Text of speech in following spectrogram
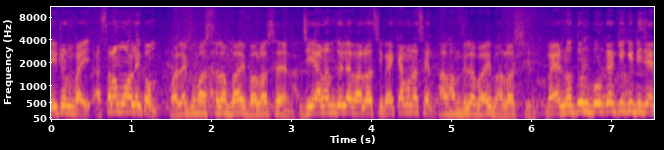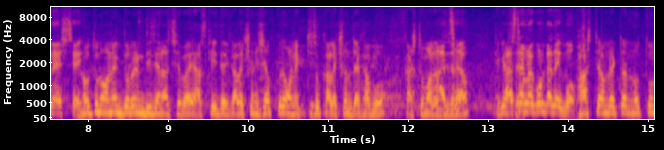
লিটন ভাই। আসসালামু আলাইকুম। ওয়ালাইকুম আসসালাম ভাই ভালো আছেন? জি আলহামদুলিল্লাহ ভালো আছি। ভাই কেমন আছেন? আলহামদুলিল্লাহ ভাই ভালো আছি। ভাইয়া নতুন বোরকার কি কি ডিজাইন আসছে? নতুন অনেক ধরনের ডিজাইন আছে ভাই। আজকে ঈদের কালেকশন হিসাব করে অনেক কিছু কালেকশন দেখাবো কাস্টমারের আচ্ছা। জন্য। ঠিক আছে? আমরা কোনটা দেখব? ফার্স্টে আমরা একটা নতুন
